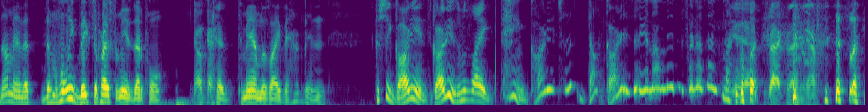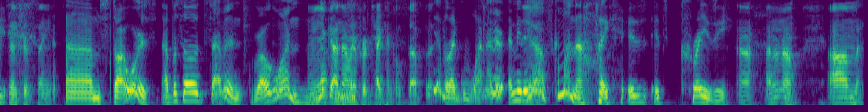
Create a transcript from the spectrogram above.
No man, that's the only big surprise for me is Deadpool. Okay. Because to me, I'm just like there have been, especially Guardians. Guardians was like, dang, Guardians, don't Guardians didn't get nominated for nothing. Like, Yeah, what? back then, yeah, like, it's interesting. um, Star Wars Episode Seven, Rogue One. I mean, it got nominated for technical stuff, but Yeah, but like, why not anything Yeah. else? Come on now, like, it's it's crazy. uh, I don't know. Um,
